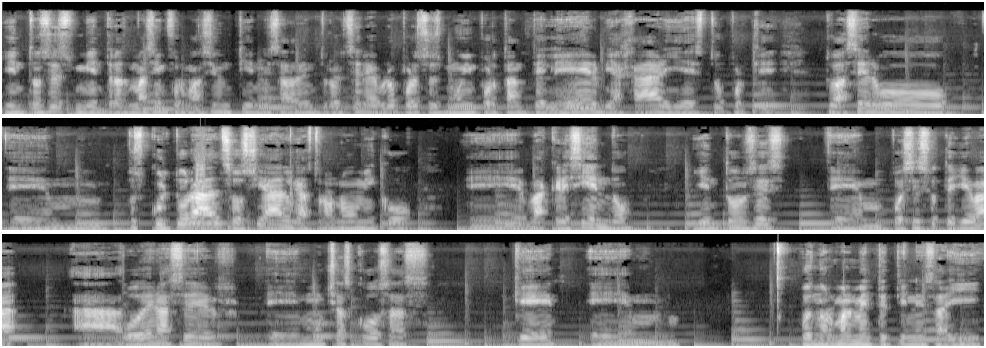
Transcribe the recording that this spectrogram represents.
Y entonces, mientras más información tienes adentro del cerebro, por eso es muy importante leer, viajar y esto, porque tu acervo em, pues, cultural, social, gastronómico, eh, va creciendo y entonces em, pues eso te lleva a poder hacer eh, muchas cosas que em, pues normalmente tienes ahí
